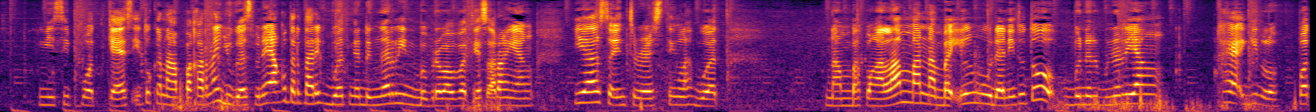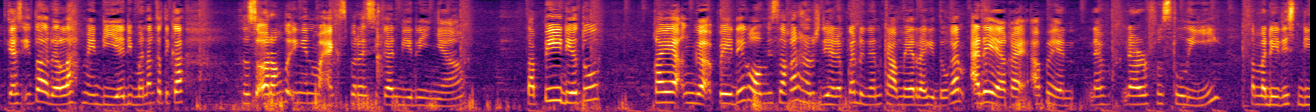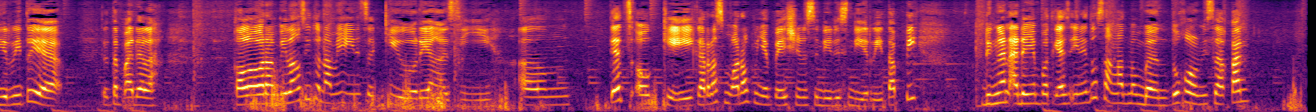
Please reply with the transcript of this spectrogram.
ngisi podcast itu kenapa? Karena juga sebenarnya aku tertarik buat ngedengerin beberapa podcast orang yang ya so interesting lah buat nambah pengalaman nambah ilmu. Dan itu tuh bener-bener yang kayak gini loh podcast itu adalah media di mana ketika seseorang tuh ingin mengekspresikan dirinya tapi dia tuh kayak nggak pede kalau misalkan harus dihadapkan dengan kamera gitu kan. Ada ya kayak apa ya nervously sama diri sendiri tuh ya tetap ada lah kalau orang bilang sih itu namanya insecure ya gak sih? Um, that's okay karena semua orang punya passion sendiri-sendiri. Tapi dengan adanya podcast ini tuh sangat membantu kalau misalkan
